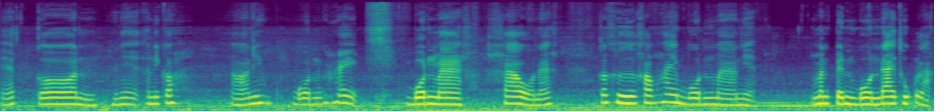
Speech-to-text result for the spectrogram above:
แอดกอนเนี่ยอันนี้ก็อ๋อนนี้บนก็ให้บนมาเข้านะ ก็คือเขาให้บนมาเนี่ย มันเป็นบนได้ทุกหลัก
